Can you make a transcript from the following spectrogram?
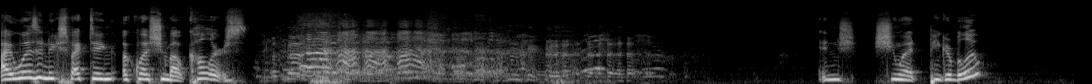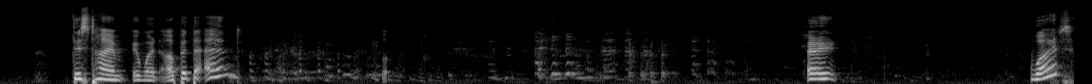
I wasn't expecting a question about colors. and sh- she went pink or blue? This time it went up at the end. I, what?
